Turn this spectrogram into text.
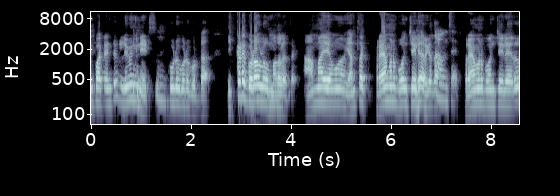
ఇంపార్టెంట్ లివింగ్ నీడ్స్. కూడు గుడు గుడ్డ ఇక్కడ గొడవలు. మొదలవుతాయి ఆ అమ్మాయి ఏమో ఎంత ప్రేమను భోంచేయలేరు కదా ప్రేమను భోంచేయలేరు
